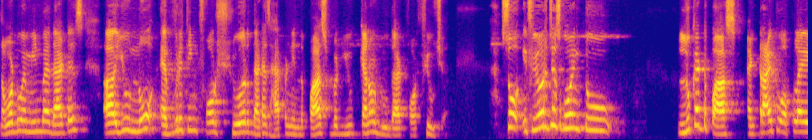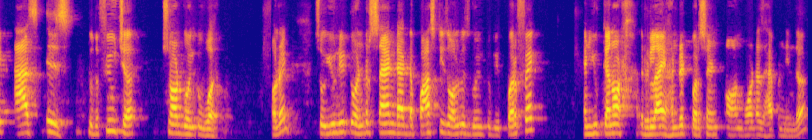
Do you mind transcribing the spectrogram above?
Now what do i mean by that is uh, you know everything for sure that has happened in the past but you cannot do that for future. So if you are just going to look at the past and try to apply it as is to the future it's not going to work. All right? So you need to understand that the past is always going to be perfect and you cannot rely 100% on what has happened in the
